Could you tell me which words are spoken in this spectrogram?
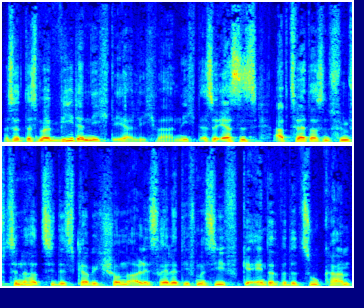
Also, dass man wieder nicht ehrlich war, nicht? Also, erstens, ab 2015 hat sich das, glaube ich, schon alles relativ massiv geändert, weil dazu kam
